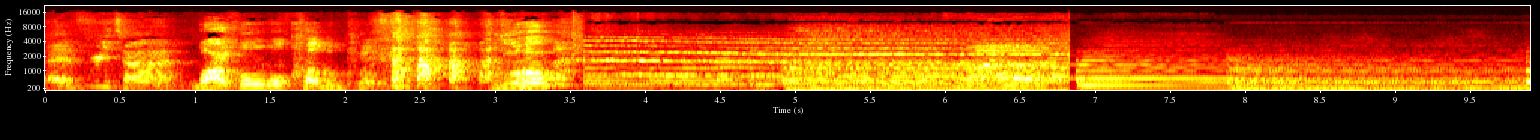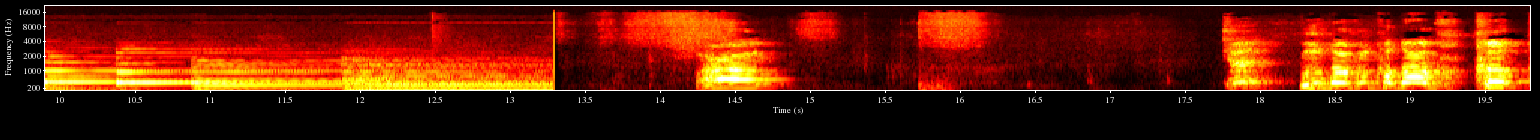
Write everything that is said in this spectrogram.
Every time. Michael will come and kill Cook,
